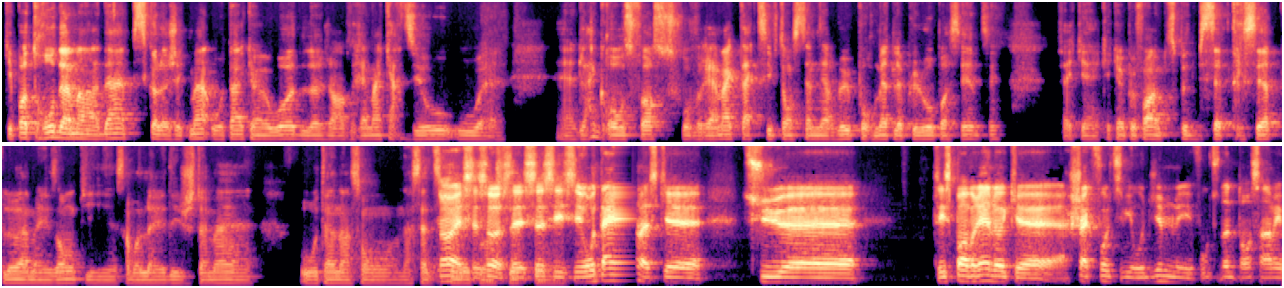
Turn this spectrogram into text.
qui n'est pas trop demandant psychologiquement autant qu'un WOD, genre vraiment cardio ou euh, de la grosse force. Il faut vraiment que tu actives ton système nerveux pour mettre le plus lourd possible. Fait que quelqu'un peut faire un petit peu de biceps triceps à la maison, puis ça va l'aider justement autant dans, son, dans sa discipline. Oui, c'est ça. C'est autant parce que tu. Euh, c'est pas vrai là, qu'à chaque fois que tu viens au gym, il faut que tu donnes ton 120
